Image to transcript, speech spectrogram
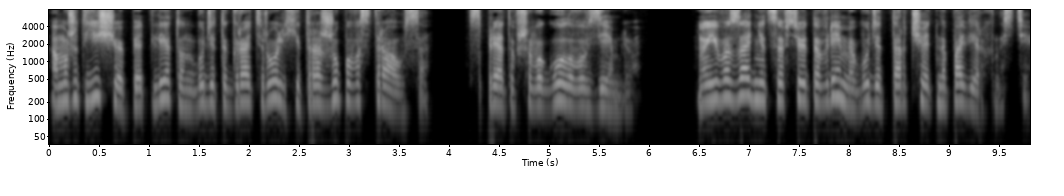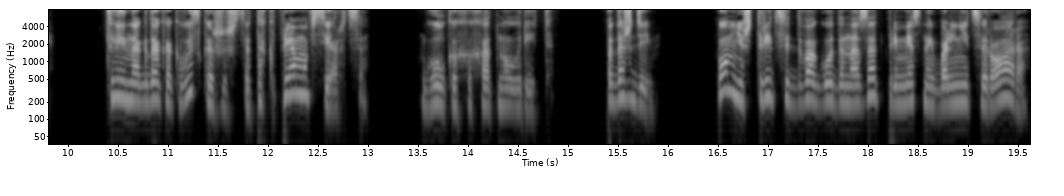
а может еще пять лет он будет играть роль хитрожопого страуса, спрятавшего голову в землю. Но его задница все это время будет торчать на поверхности. Ты иногда как выскажешься, так прямо в сердце. Гулко хохотнул Рид. Подожди. Помнишь, 32 года назад при местной больнице Руара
